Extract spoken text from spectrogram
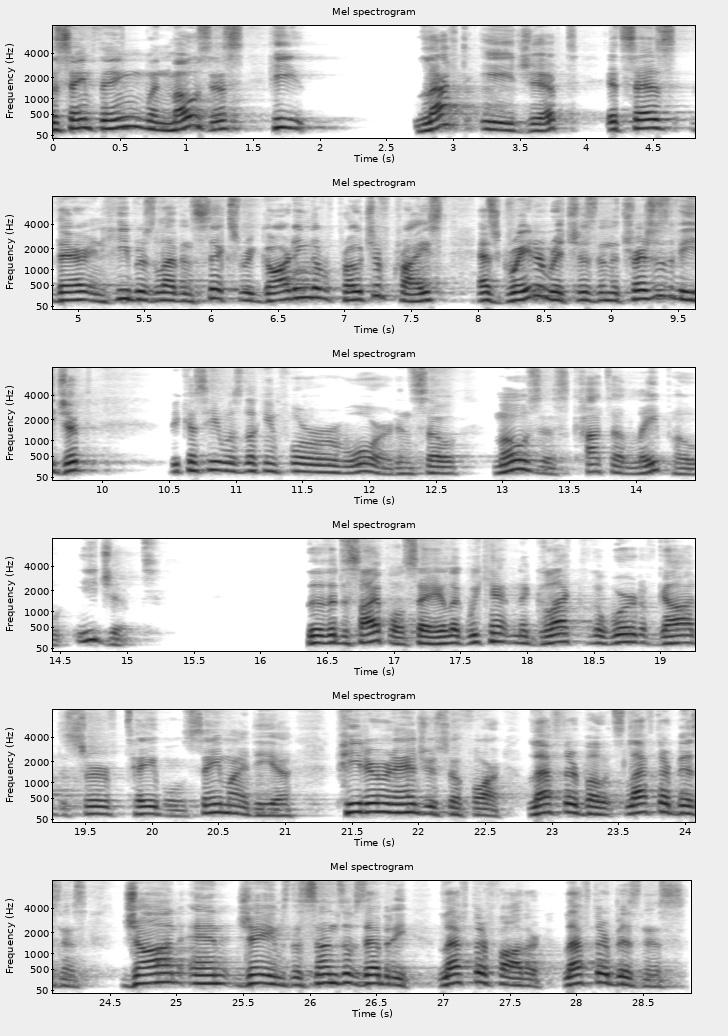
The same thing when Moses, he left Egypt it says there in Hebrews 11, 6, regarding the reproach of Christ as greater riches than the treasures of Egypt, because he was looking for a reward. And so Moses, kata lepo, Egypt. The, the disciples say, hey, look, we can't neglect the word of God to serve tables. Same idea. Peter and Andrew so far left their boats, left their business. John and James, the sons of Zebedee, left their father, left their business.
